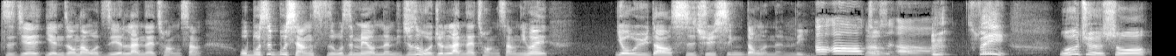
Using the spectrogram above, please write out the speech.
直接严重到我直接烂在床上。我不是不想死，我是没有能力，就是我就烂在床上。你会忧郁到失去行动的能力。哦哦，就是呃，所以我就觉得说，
